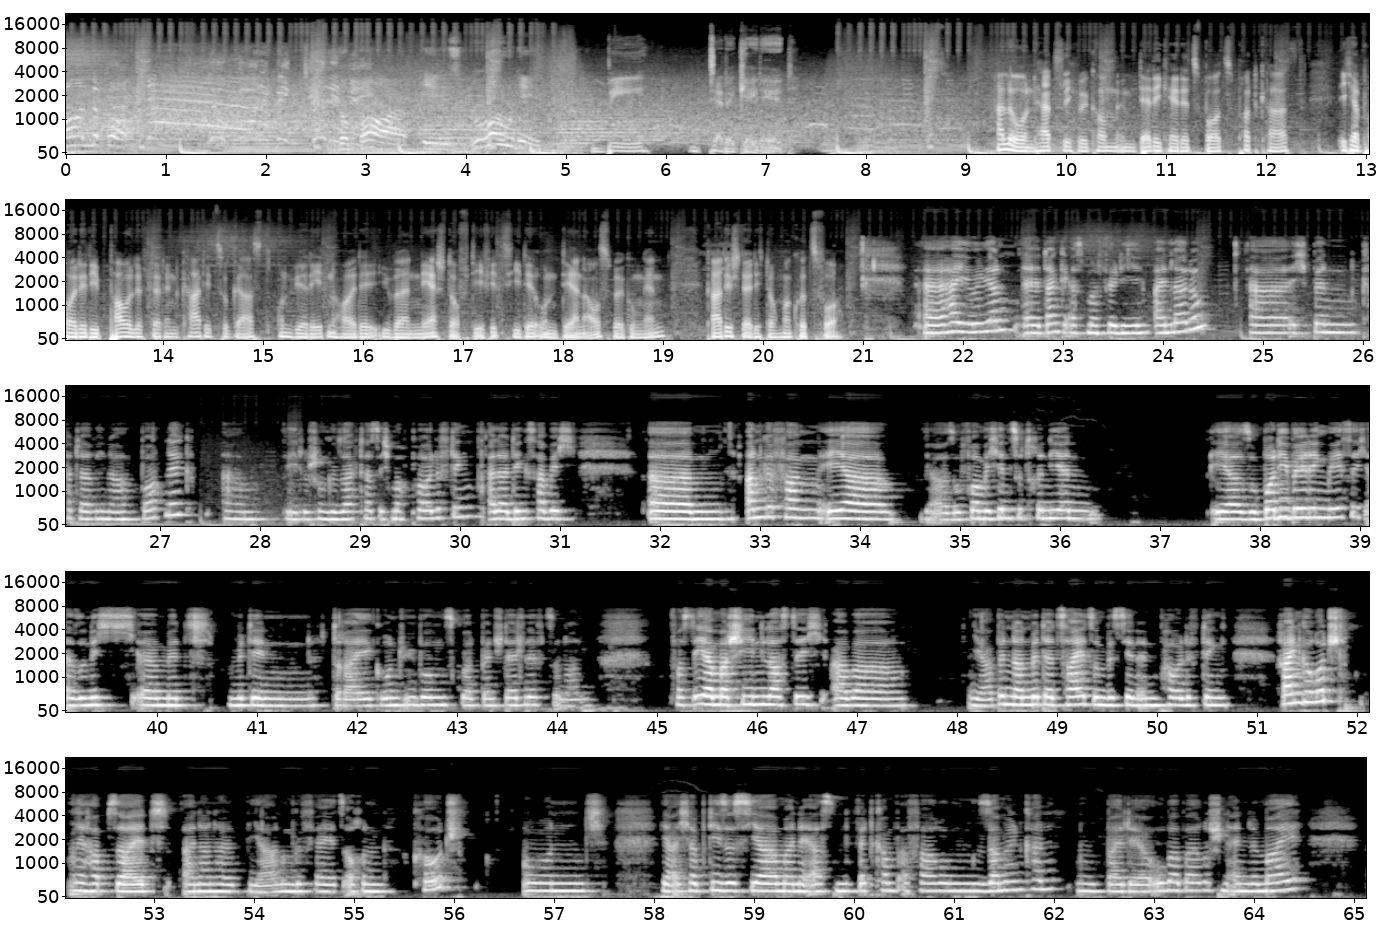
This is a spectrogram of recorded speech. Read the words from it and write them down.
on the ball. The bar is loaded. Be dedicated. Hallo und herzlich willkommen im Dedicated Sports Podcast. Ich habe heute die Powerlifterin Kati zu Gast und wir reden heute über Nährstoffdefizite und deren Auswirkungen. Kati, stell dich doch mal kurz vor. Äh, hi Julian, äh, danke erstmal für die Einladung. Äh, ich bin Katharina Bortnick. Ähm, wie du schon gesagt hast, ich mache Powerlifting. Allerdings habe ich ähm, angefangen, eher ja, so vor mich hin zu trainieren, eher so Bodybuilding-mäßig, also nicht äh, mit, mit den drei Grundübungen, Squat, Bench, Deadlift, sondern fast eher maschinenlastig, aber ja, bin dann mit der Zeit so ein bisschen in Powerlifting reingerutscht. Ich habe seit eineinhalb Jahren ungefähr jetzt auch einen Coach und ja, ich habe dieses Jahr meine ersten Wettkampferfahrungen sammeln können. Und bei der Oberbayerischen Ende Mai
